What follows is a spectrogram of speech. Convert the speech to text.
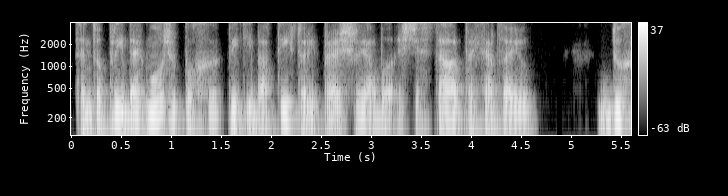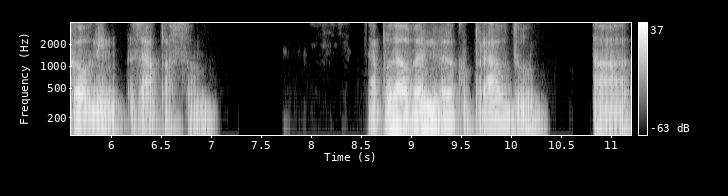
tento príbeh môžu pochopiť iba tí, ktorí prešli alebo ešte stále prechádzajú duchovným zápasom. A podal veľmi veľkú pravdu a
